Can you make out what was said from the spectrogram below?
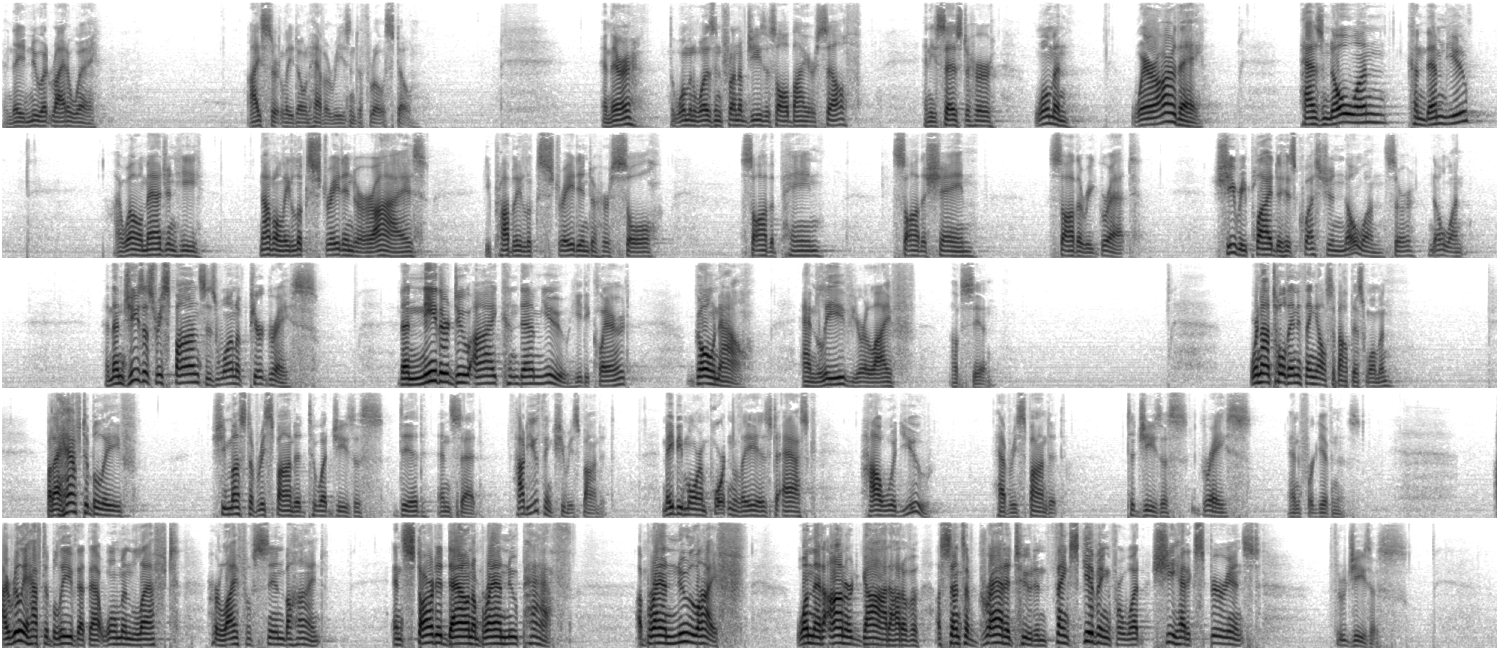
And they knew it right away. I certainly don't have a reason to throw a stone. And there, the woman was in front of Jesus all by herself. And he says to her, Woman, where are they? Has no one condemned you? I well imagine he not only looked straight into her eyes, he probably looked straight into her soul, saw the pain, saw the shame, saw the regret. She replied to his question, No one, sir, no one. And then Jesus' response is one of pure grace. then neither do I condemn you, he declared. Go now and leave your life of sin. We're not told anything else about this woman, but I have to believe she must have responded to what Jesus did and said. How do you think she responded? Maybe more importantly is to ask, how would you have responded to Jesus' grace and forgiveness? I really have to believe that that woman left her life of sin behind and started down a brand new path, a brand new life, one that honored God out of a, a, sense of gratitude and thanksgiving for what she had experienced through Jesus.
